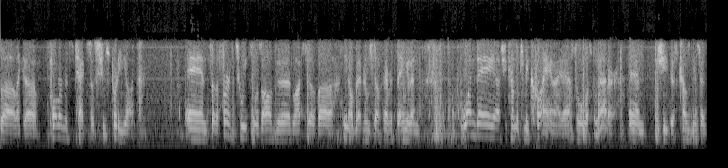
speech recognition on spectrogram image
uh, like a former Miss Texas. She was pretty young. And for the first two weeks, it was all good, lots of, uh, you know, bedroom stuff everything. And then one day, uh, she comes up to me crying. I asked her, well, what's the matter? And she just comes to me and says,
